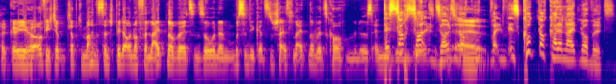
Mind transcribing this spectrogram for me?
Okay, hör auf, ich glaube, glaub, die machen das dann später auch noch für Light Novels und so und dann musst du die ganzen scheiß Light Novels kaufen, wenn du das Ende Das ist doch, soll, doch, Äh, gut- weil es guckt doch keine Light Novels.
